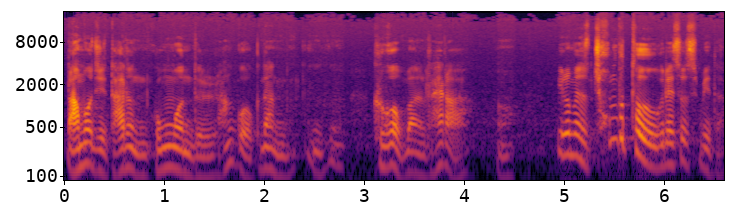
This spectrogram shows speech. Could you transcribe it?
나머지 다른 공무원들 한 거 그냥 그거만 해라. 어. 이러면서 처음부터 그랬었습니다.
